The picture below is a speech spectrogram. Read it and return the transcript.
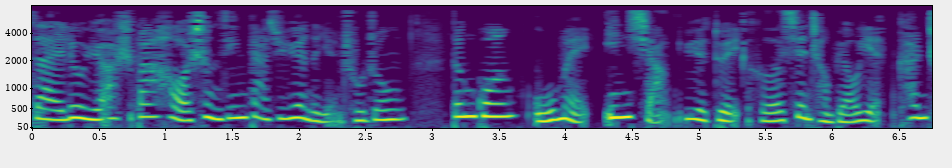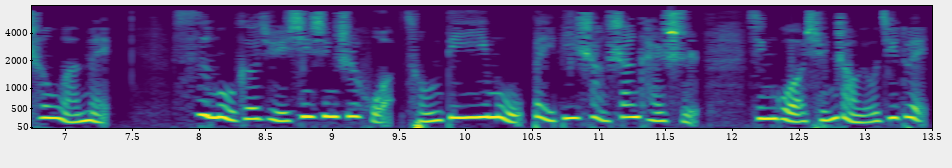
在六月二十八号圣经大剧院的演出中，灯光、舞美、音响、乐队和现场表演堪称完美。四幕歌剧《星星之火》从第一幕被逼上山开始，经过寻找游击队、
